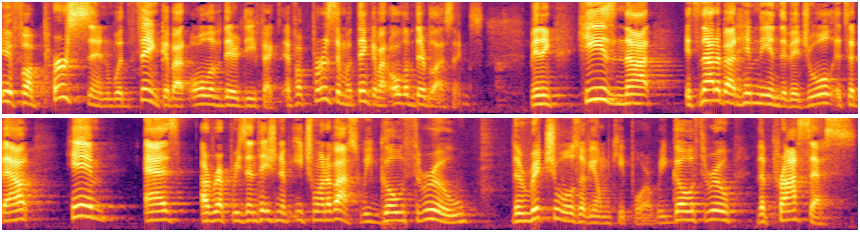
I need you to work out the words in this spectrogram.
if a person would think about all of their defects, if a person would think about all of their blessings. Meaning, he's not, it's not about him, the individual, it's about him as a representation of each one of us. We go through the rituals of Yom Kippur, we go through the process,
